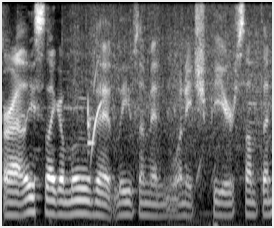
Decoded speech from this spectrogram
Or at least like a move that leaves them in 1 HP or something.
